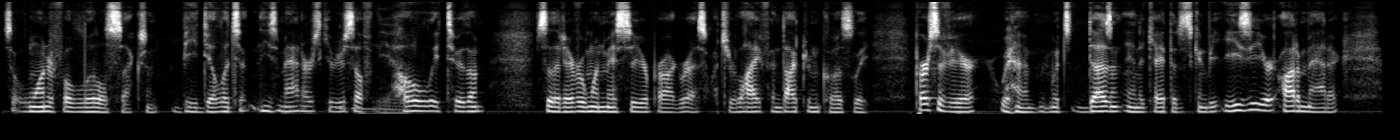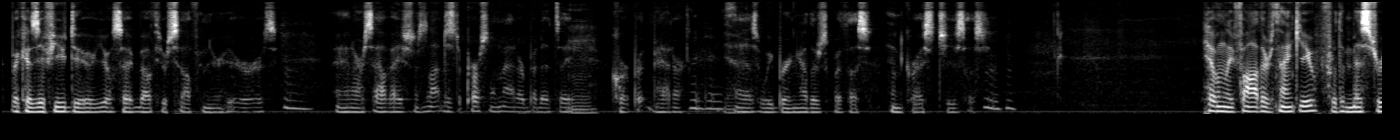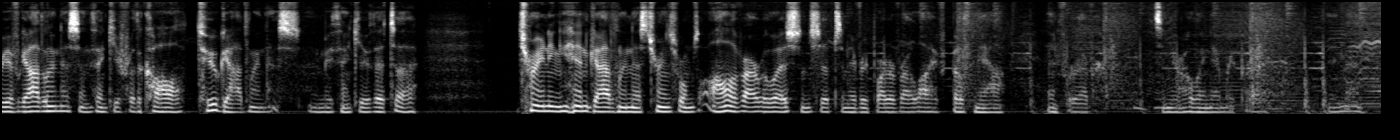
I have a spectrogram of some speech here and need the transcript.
So a wonderful little section. Be diligent in these matters. Give yourself Yeah. wholly to them, so that everyone may see your progress. Watch your life and doctrine closely. Persevere, which doesn't indicate that it's going to be easy or automatic, because if you do, you'll save both yourself and your hearers. Mm. And our salvation is not just a personal matter, but it's a Mm. corporate matter It is. Yeah. as we bring others with us in Christ Jesus. Mhm. Heavenly Father, thank you for the mystery of godliness and thank you for the call to godliness. And we thank you that uh, training in godliness transforms all of our relationships and every part of our life, both now and forever. It's in your holy name we pray. Amen.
